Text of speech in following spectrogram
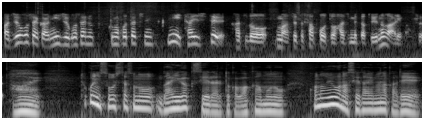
まあ、15歳から25歳の子たちに対して活動、まあ、そういったサポートを始めたというのがあります。はい特にそうしたその大学生であるとか若者、このような世代の中で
